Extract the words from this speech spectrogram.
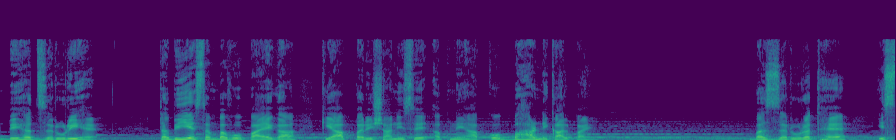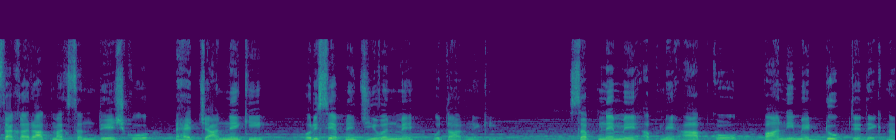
बेहद ज़रूरी है। तभी यह संभव हो पाएगा कि आप परेशानी से अपने आप को बाहर निकाल पाएँ। बस ज़रूरत है इस सकारात्मक संदेश को पहचानने की और इसे अपने जीवन में उतारने की। सपने में अपने आप को पानी में डूबते देखना।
